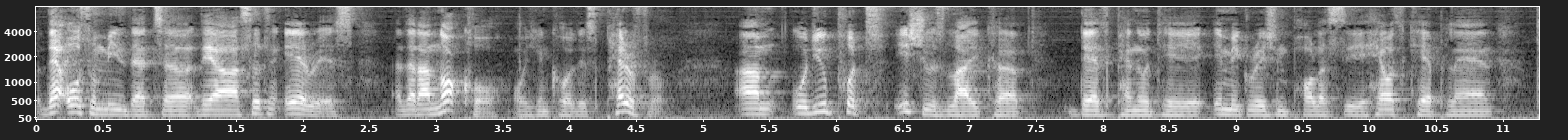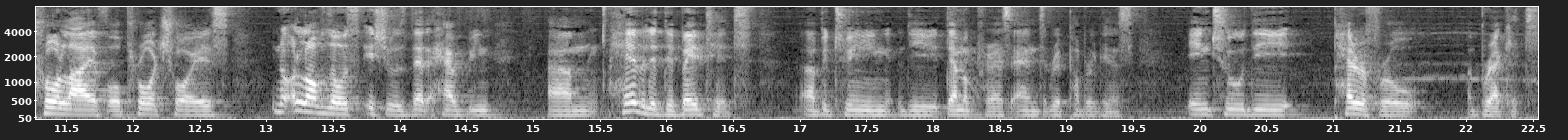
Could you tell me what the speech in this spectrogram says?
That also means that uh, there are certain areas that are not core, or you can call this peripheral. Um, would you put issues like uh, death penalty, immigration policy, healthcare plan, pro-life or pro-choice, you know, all of those issues that have been um, heavily debated uh, between the Democrats and Republicans into the peripheral bracket?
